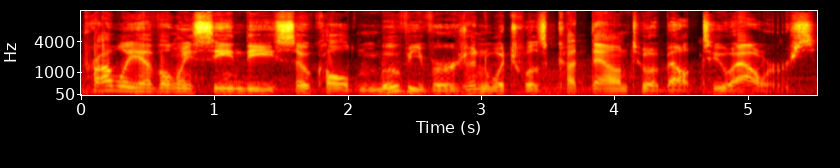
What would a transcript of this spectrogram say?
probably have only seen the so-called movie version, which was cut down to about two hours.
